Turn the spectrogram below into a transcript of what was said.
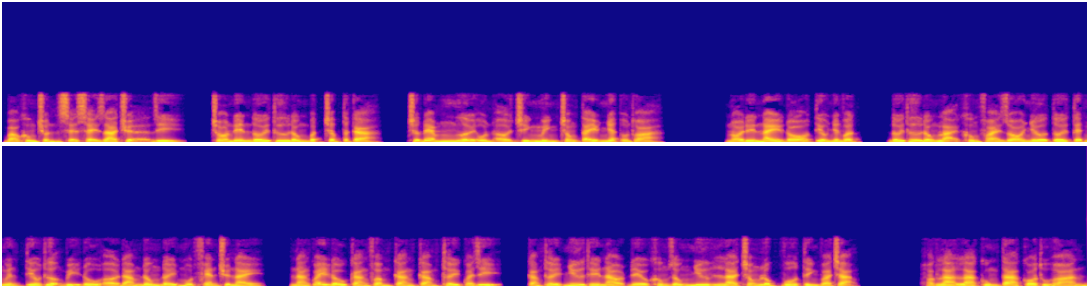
bảo không chuẩn sẽ xảy ra chuyện gì, cho nên đối thư đồng bất chấp tất cả, trước đem người ổn ở chính mình trong tay nhất ổn thỏa. Nói đến này đó tiểu nhân vật, đối thư đồng lại không phải do nhớ tới Tết Nguyên Tiêu Thượng bị đổ ở đám đông đẩy một phen chuyện này, nàng quay đầu càng phẩm càng cảm thấy quái dị, cảm thấy như thế nào đều không giống như là trong lúc vô tình va chạm. Hoặc là là cùng ta có thủ hoán,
